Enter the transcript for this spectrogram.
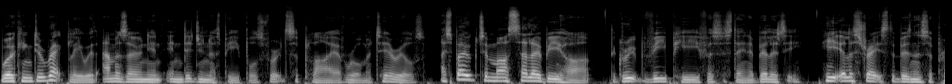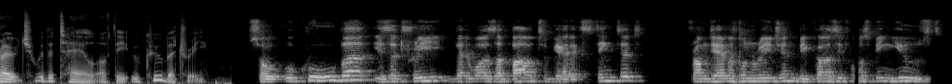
working directly with Amazonian indigenous peoples for its supply of raw materials. I spoke to Marcelo Behar, the Group VP for Sustainability. He illustrates the business approach with the tale of the Ucuuba tree. So, Ucuuba is a tree that was about to get extincted from the Amazon region because it was being used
